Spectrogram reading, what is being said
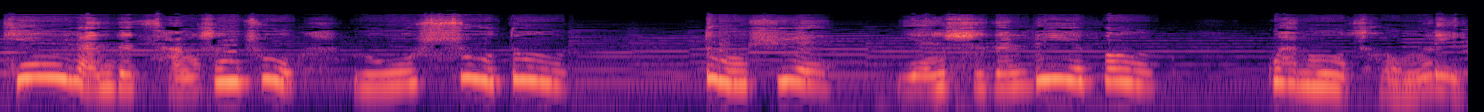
天然的藏身处，如树洞、洞穴、岩石的裂缝、灌木丛里。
